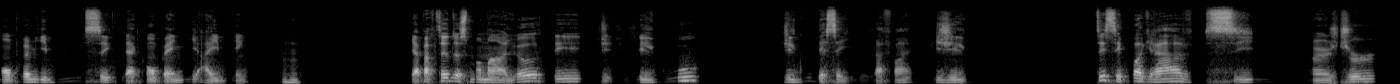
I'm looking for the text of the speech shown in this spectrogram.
mon premier but, c'est que la compagnie aille bien. Mhm. Puis à partir de ce moment-là, tu sais, j'ai j'ai le goût, j'ai le goût d'essayer des affaires. Puis j'ai le Tu sais, c'est pas grave si un jeu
